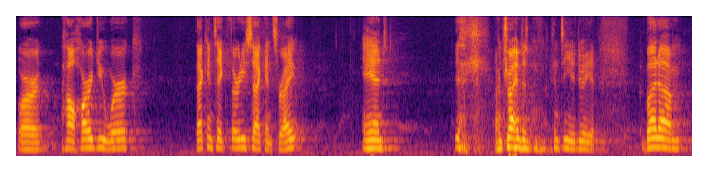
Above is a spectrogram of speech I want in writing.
or how hard you work. That can take 30 seconds, right? And yeah, I'm trying to continue doing it. But, um,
